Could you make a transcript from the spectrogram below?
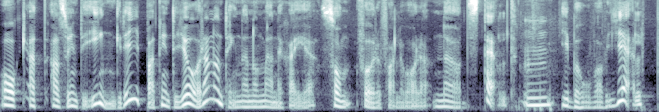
Och att alltså inte ingripa, att inte göra någonting när någon människa är som förefaller vara nödställd i behov av hjälp.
